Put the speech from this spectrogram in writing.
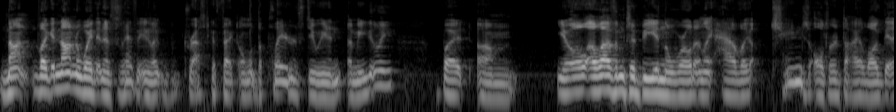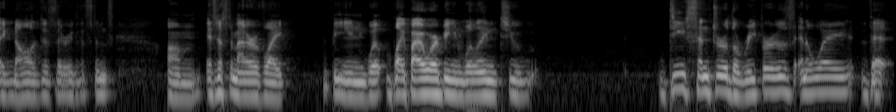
not like not in a way that necessarily has any like drastic effect on what the player is doing immediately, but um, you know, allows them to be in the world and like have like changed, altered dialogue that acknowledges their existence. Um, it's just a matter of like being wi- like Bioware being willing to decenter the Reapers in a way that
